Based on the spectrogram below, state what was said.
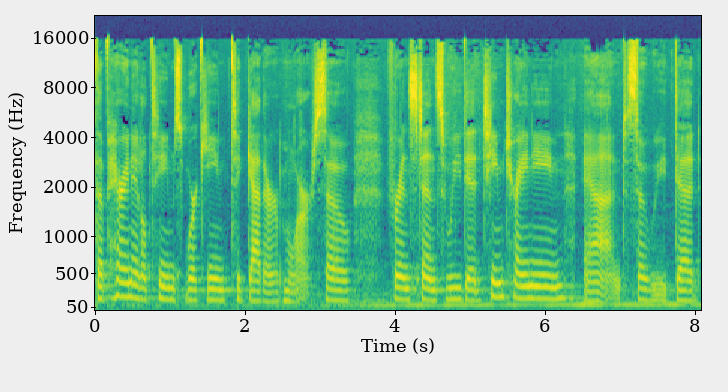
the perinatal teams working together more. So, for instance, we did team training, and so we did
